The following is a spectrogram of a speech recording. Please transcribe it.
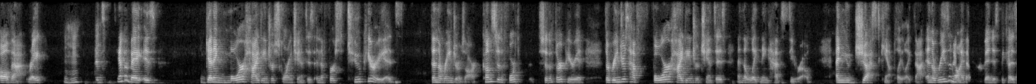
all that, right? Mm-hmm. It's Tampa Bay is getting more high danger scoring chances in the first two periods than the Rangers are. Comes to the fourth to the third period, the Rangers have four high danger chances and the Lightning have zero. And you just can't play like that. And the reason no. why that happened is because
